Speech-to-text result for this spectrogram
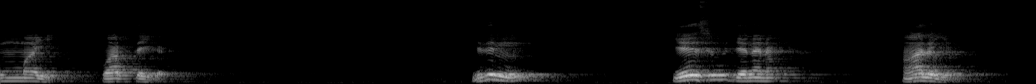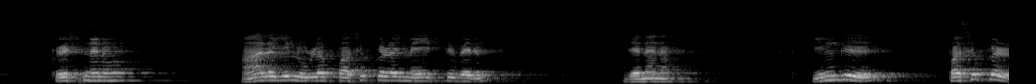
உம்மை வார்த்தைகள். இதில் இயேசு ஜனனம் ஆலயம் கிருஷ்ணனோ ஆலையில் உள்ள பசுக்களை மேய்த்து வரும் ஜனனம். இங்கு பசுக்கள்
